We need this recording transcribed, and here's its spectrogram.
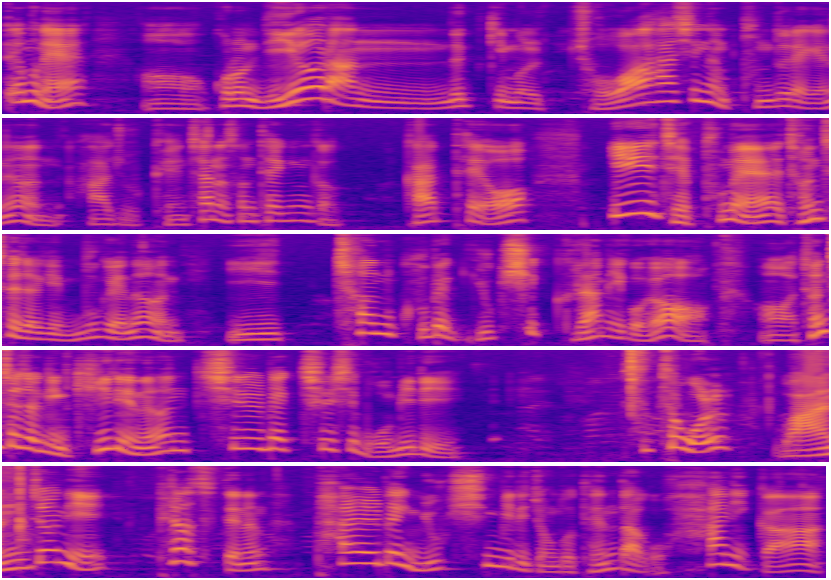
때문에 어, 그런 리얼한 느낌을 좋아하시는 분들에게는 아주 괜찮은 선택인 것 같아요. 이 제품의 전체적인 무게는 2960g이고요. 어, 전체적인 길이는 775mm 스톡을 완전히 펴었을 때는 860mm 정도 된다고 하니까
